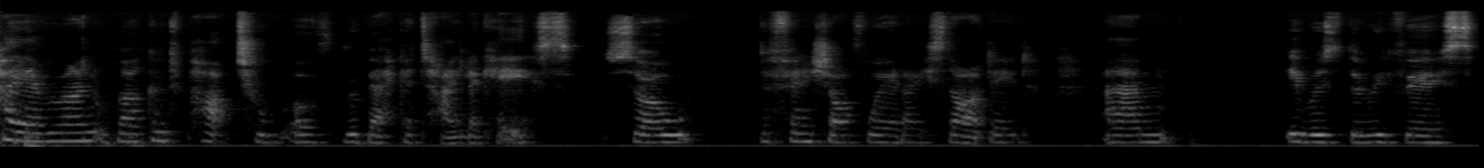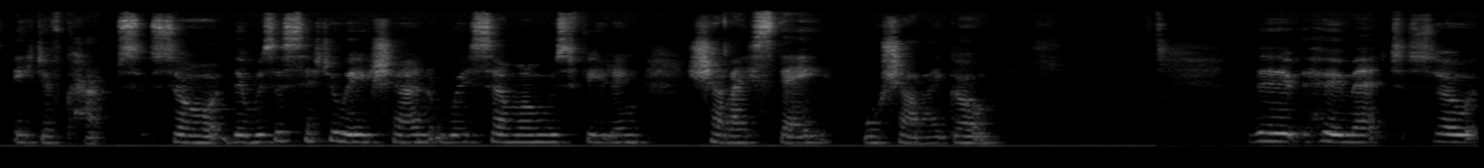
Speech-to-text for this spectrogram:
Hi everyone, welcome to part two of Rebecca Tyler case. So to finish off where I started, um, it was the reverse eight of cups. So there was a situation where someone was feeling, shall I stay or shall I go? The hermit, so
